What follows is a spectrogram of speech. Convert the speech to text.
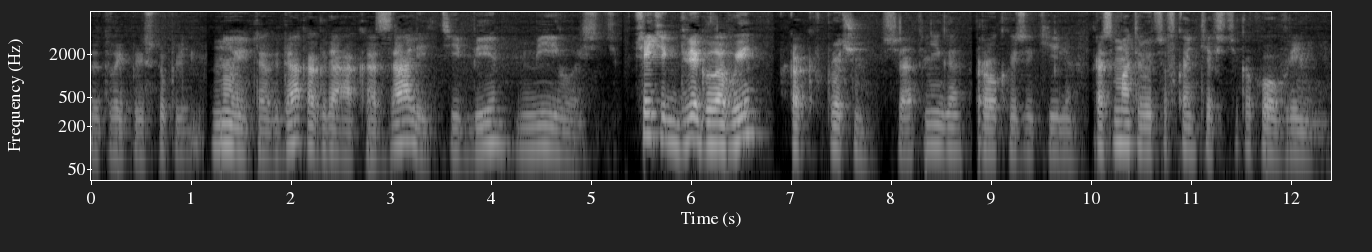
за твои преступления, но и тогда, когда оказали тебе милость. Все эти две главы как, впрочем, вся книга пророка Иезекииля, рассматриваются в контексте какого времени?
